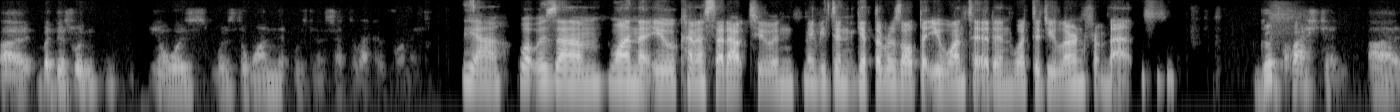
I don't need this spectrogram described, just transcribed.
uh, but this one, you know, was was the one that was going to set the record for me. Yeah. What was um one that you kind of set out to and maybe didn't get the result that you wanted, and what did you learn from that? Good question. Uh,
